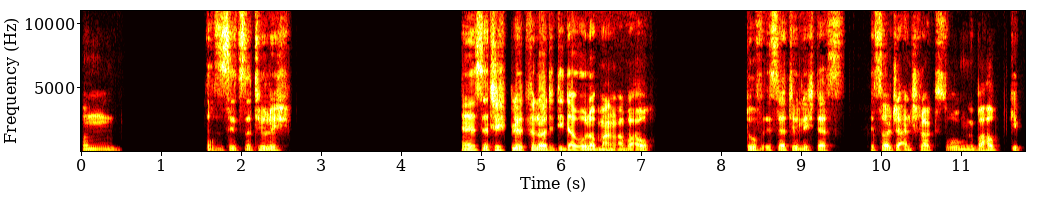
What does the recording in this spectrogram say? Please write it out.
Und das ist jetzt natürlich ja, ist natürlich blöd für Leute, die da Urlaub machen, aber auch doof ist natürlich, dass es solche Anschlagsdrohungen überhaupt gibt.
